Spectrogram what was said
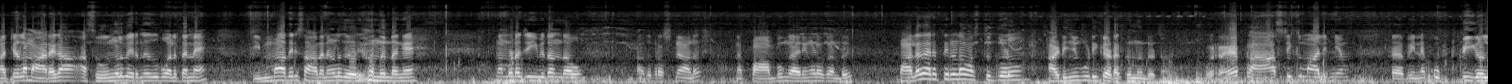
മറ്റുള്ള മാരക അസുഖങ്ങൾ വരുന്നത് പോലെ തന്നെ ഇമ്മാതിരി സാധനങ്ങൾ കയറി വന്നിട്ടുണ്ടെങ്കിൽ നമ്മുടെ ജീവിതം എന്താവും? അത് പ്രശ്നമാണ് പിന്നെ പാമ്പും കാര്യങ്ങളൊക്കെ ഉണ്ട്. പലതരത്തിലുള്ള വസ്തുക്കളും അടിഞ്ഞുകൂടി കിടക്കുന്നുണ്ട് കേട്ടോ. കുറേ പ്ലാസ്റ്റിക് മാലിന്യം പിന്നെ കുപ്പികൾ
